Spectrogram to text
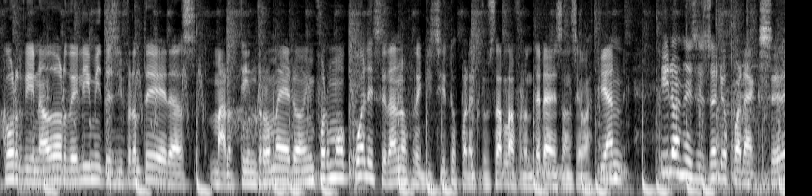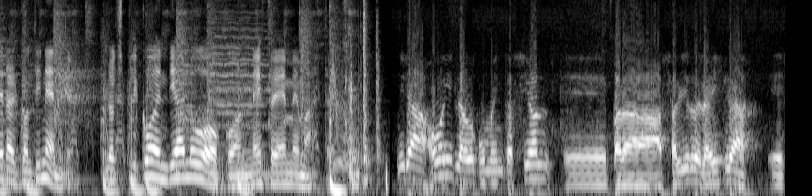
coordinador de límites y fronteras, Martín Romero, informó cuáles serán los requisitos para cruzar la frontera de San Sebastián y los necesarios para acceder al continente. Lo explicó en diálogo con FM Master. Mira, hoy la documentación eh, para salir de la isla es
